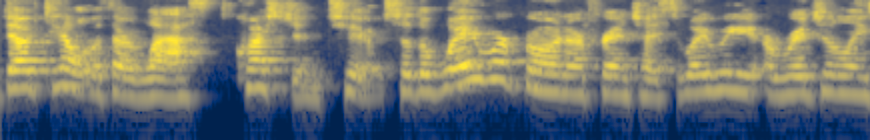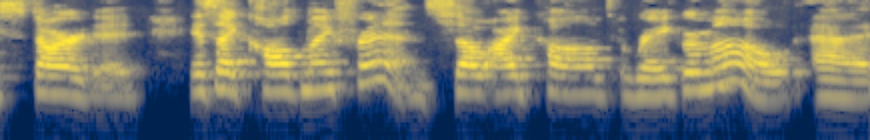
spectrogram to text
dovetail it with our last question too. So the way we're growing our franchise, the way we originally started, is I called my friends. So I called Ray Grimaud, uh,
